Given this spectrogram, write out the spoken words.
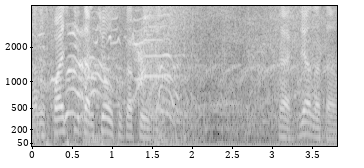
Надо спасти там телку какую-то. Так, где она там?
